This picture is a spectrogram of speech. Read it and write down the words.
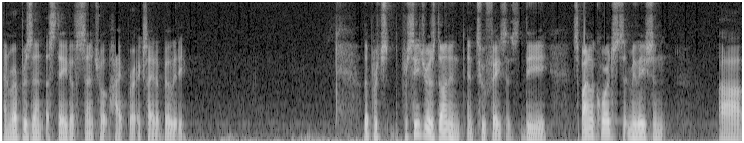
and represent a state of central hyperexcitability. The, pr- the procedure is done in, in two phases. The spinal cord stimulation uh,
